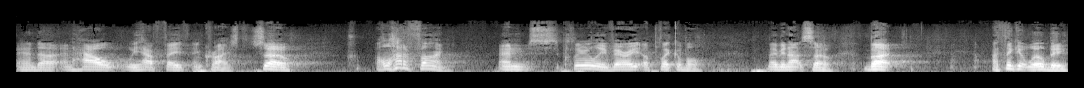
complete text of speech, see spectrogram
and, uh, and how we have faith in Christ? So, a lot of fun and clearly very applicable. Maybe not so, but I think it will be.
